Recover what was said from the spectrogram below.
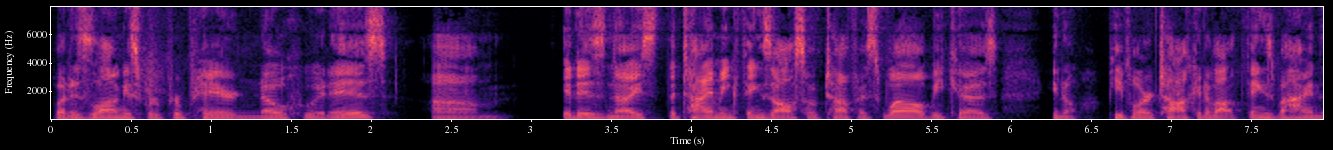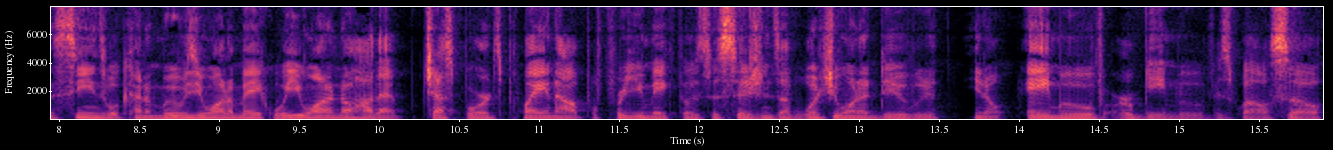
But as long as we're prepared and know who it is, um, it is nice. The timing thing's also tough as well because, you know, people are talking about things behind the scenes, what kind of moves you want to make. Well, you want to know how that chessboard's playing out before you make those decisions of what you want to do with, you know, A move or B move as well. So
